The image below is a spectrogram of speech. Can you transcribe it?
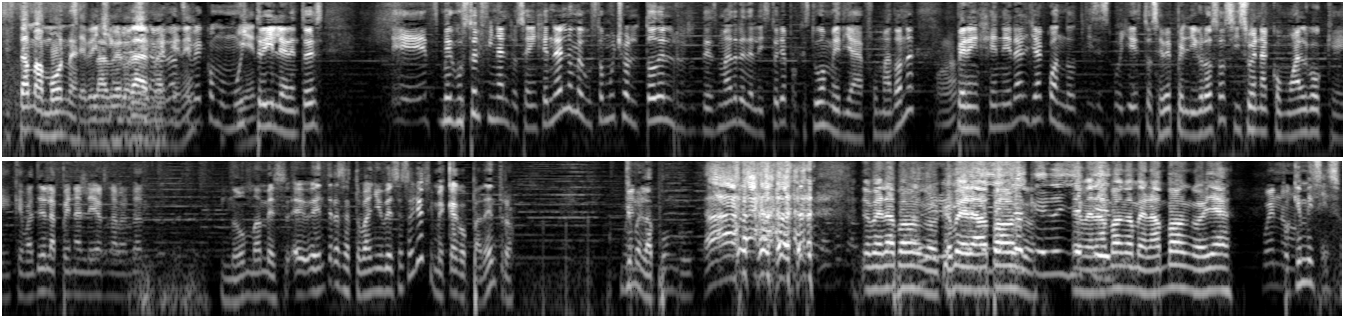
Sí está mamona, Se ve la verdad. la verdad imagen, se ¿eh? ve como muy Bien. thriller, entonces eh, me gustó el final, o sea, en general no me gustó mucho el- todo el desmadre de la historia porque estuvo media fumadona, Ah. pero en general ya cuando dices, oye, esto se ve peligroso, sí suena como algo que, que valdría la pena leer, la verdad. No mames, eh, entras a tu baño y ves eso, yo sí me cago para adentro. Yo me la pongo. Yo me la pongo, que me la pongo. que- me la pongo, me la pongo ya. Bueno, ¿Por qué me hice eso?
